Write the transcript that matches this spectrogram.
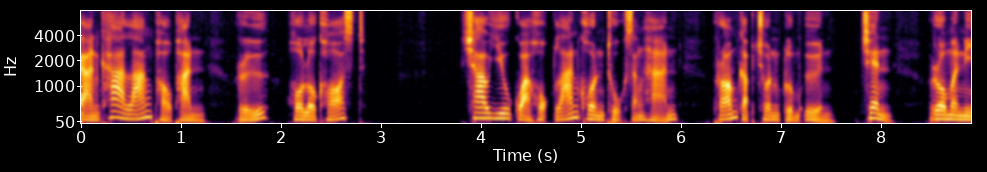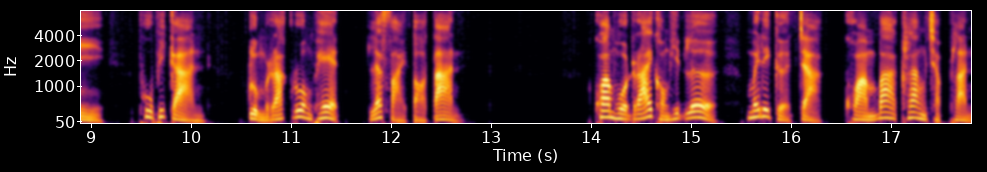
การฆ่าล้างเผ่าพันธุ์ หรือโฮโลคอสต์ชาวยิวกว่า 6 ล้านคนถูกสังหาร พร้อมกับชนกลุ่มอื่น เช่น โรมานี ผู้พิการ กลุ่มรักร่วมเพศ และฝ่ายต่อต้าน ความโหดร้ายของฮิตเลอร์ไม่ได้เกิดจากความบ้าคลั่งฉับพลัน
